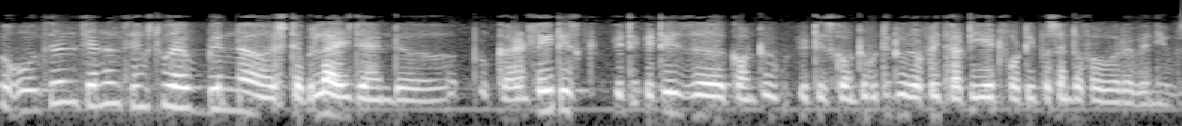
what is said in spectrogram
The wholesale channel seems to have been uh, stabilized and uh, currently it is it, it is uh, contrib it is contributing to roughly 38 40 percent of our revenues.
